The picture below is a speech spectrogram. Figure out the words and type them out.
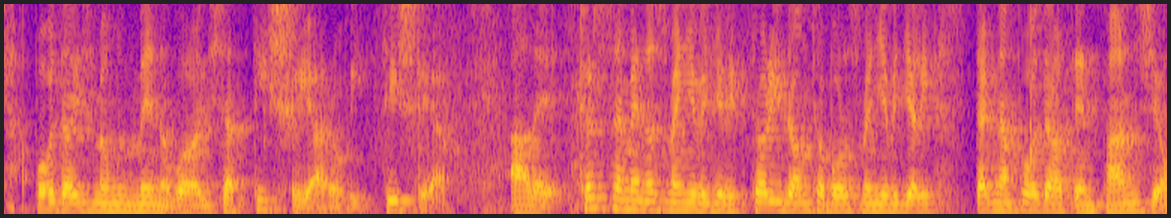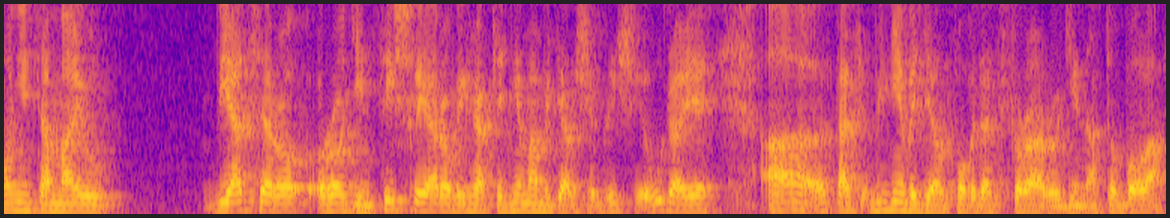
a povedali sme mu meno, volali sa Tyšliarovi. Tyšliar. Ale krstné meno sme nevedeli, ktorý dom to bol, sme nevedeli. Tak nám povedal ten pán, že oni tam majú viacero rodín Tyšliarových a keď nemáme ďalšie bližšie údaje, a, tak by nevedel povedať, ktorá rodina to bola.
